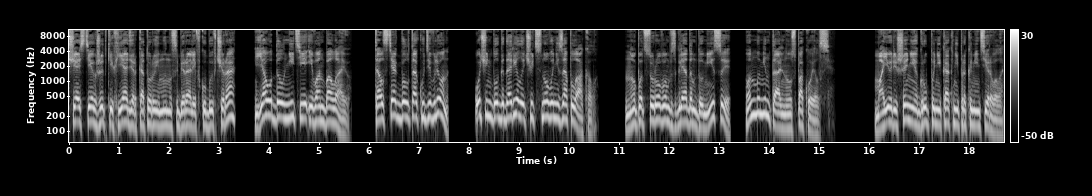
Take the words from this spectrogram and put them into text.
Часть тех жидких ядер, которые мы насобирали в кубы вчера, я отдал Нития Иван Балаю. Толстяк был так удивлен, очень благодарил и чуть снова не заплакал. Но под суровым взглядом Думисы он моментально успокоился. Мое решение группа никак не прокомментировала.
